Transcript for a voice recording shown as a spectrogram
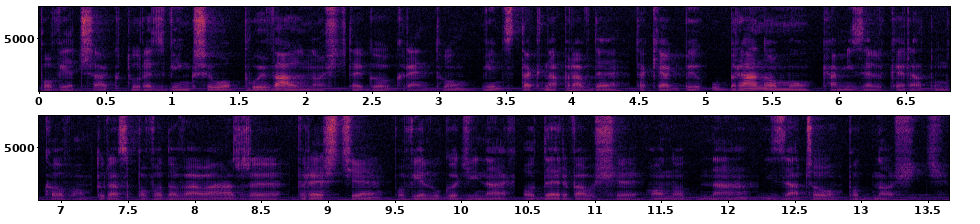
powietrza, które zwiększyło pływalność tego okrętu, więc tak naprawdę tak jakby ubrano mu kamizelkę ratunkową, która spowodowała, że wreszcie po wielu godzinach oderwał się on od dna i zaczął podnosić.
